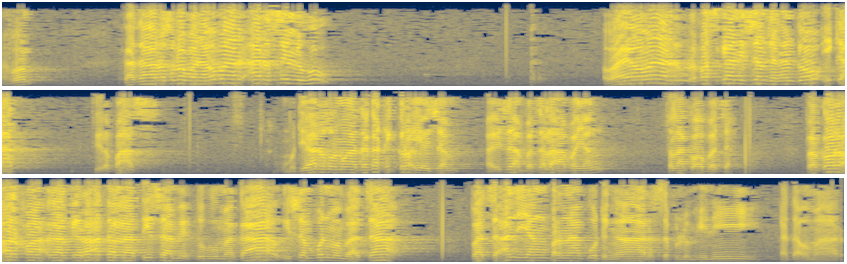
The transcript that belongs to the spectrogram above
Mahfum? Kata Rasulullah pada Umar, arsilhu, Wahai Umar, lepaskan Islam jangan kau ikat. Dilepas. Kemudian Rasul mengatakan, "Iqra ya Islam." Islam, bacalah apa yang telah kau baca. Faqara al-qira'at allati sami'tuhu maka Islam pun membaca bacaan yang pernah aku dengar sebelum ini, kata Umar.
